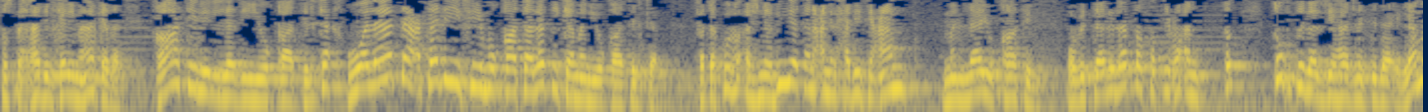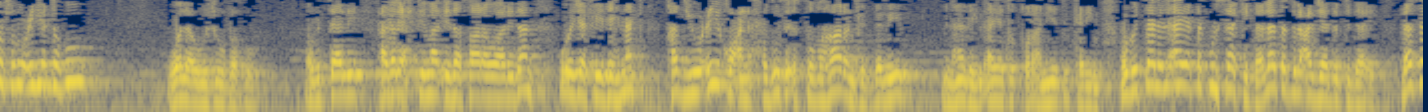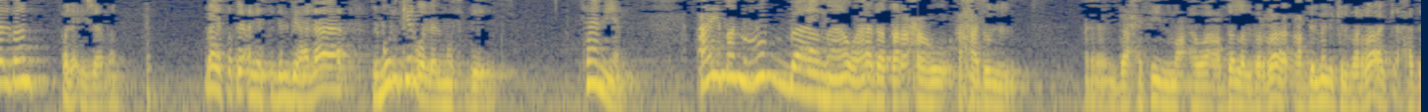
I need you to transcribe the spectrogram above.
تصبح هذه الكلمة هكذا. قاتل الذي يقاتلك ولا تعتدي في مقاتلتك من يقاتلك. فتكون أجنبية عن الحديث عن من لا يقاتل. وبالتالي لا تستطيع أن تبطل الجهاد الابتدائي لا مشروعيته ولا وجوبه. وبالتالي هذا الاحتمال إذا صار واردا وإجا في ذهنك قد يعيق عن حدوث استظهار في الدليل من هذه الآية القرآنية الكريمة. وبالتالي الآية تكون ساكتة لا تدل على الجهاد الابتدائي لا سلبا ولا إيجابا. لا يستطيع أن يستدل بها لا المنكر ولا المثبت ثانيا أيضا ربما وهذا طرحه أحد الباحثين هو عبد الله البراك عبد الملك البراك أحد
